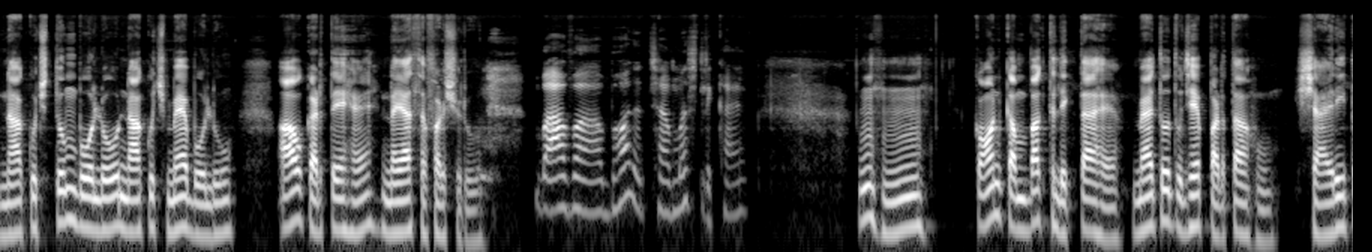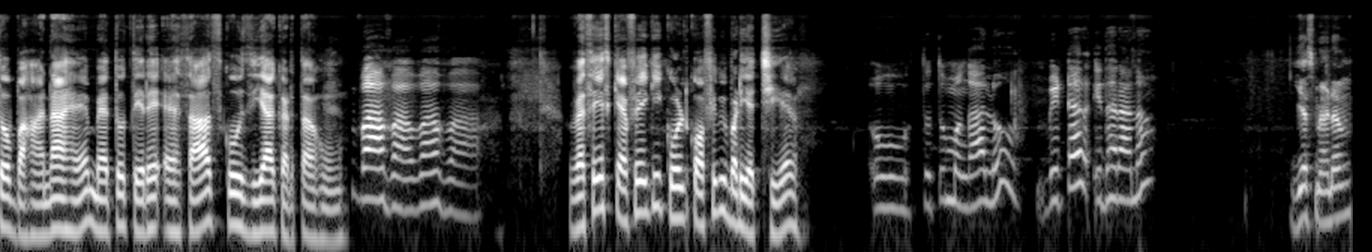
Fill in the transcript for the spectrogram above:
ना कुछ तुम बोलो ना कुछ मैं बोलूँ। आओ करते हैं नया सफ़र शुरू। वाह वाह बहुत अच्छा मस्त लिखा है। हम्म कौन कमबख्त लिखता है? मैं तो तुझे पढ़ता हूँ। शायरी तो बहाना है मैं तो तेरे एहसास को ज़िया करता हूँ। वाह वाह वाह वाह। वैसे इस कैफ़े की कोल्ड कॉफ़ी भी बड़ी अच्छी है। ओह तो तुम मंगा लो। बेटर इधर आना। यस मैडम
